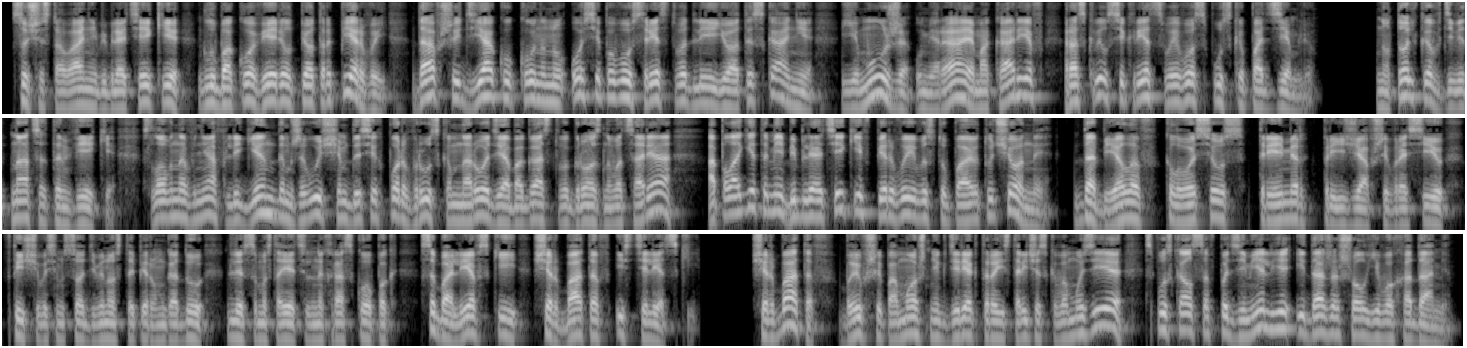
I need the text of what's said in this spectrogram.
В существование библиотеки глубоко верил Петр I, давший дьяку Конану Осипову средства для ее отыскания. Ему же, умирая, Макарьев раскрыл секрет своего спуска под землю. Но только в XIX веке, словно вняв легендам, живущим до сих пор в русском народе о богатстве грозного царя, апологетами библиотеки впервые выступают ученые. Добелов, Клосиус, Тремер, приезжавший в Россию в 1891 году для самостоятельных раскопок, Соболевский, Щербатов и Стелецкий. Щербатов, бывший помощник директора исторического музея, спускался в подземелье и даже шел его ходами.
